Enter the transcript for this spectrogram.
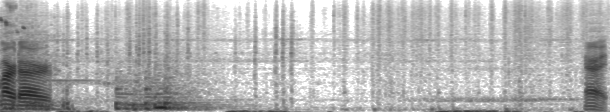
Murder. Alright.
